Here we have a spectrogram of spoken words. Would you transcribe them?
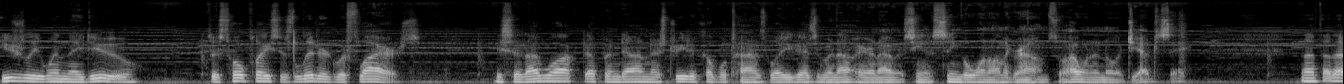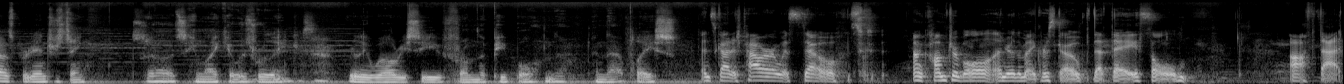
usually when they do, this whole place is littered with flyers. He said, I walked up and down the street a couple times while you guys have been out here and I haven't seen a single one on the ground, so I want to know what you have to say. And I thought that was pretty interesting. So it seemed like it was really, really well received from the people in, the, in that place. And Scottish Power was so uncomfortable under the microscope that they sold off that,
